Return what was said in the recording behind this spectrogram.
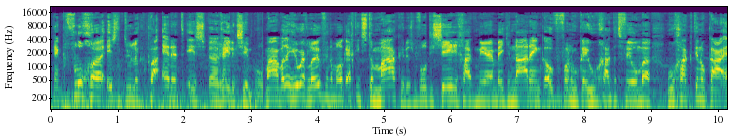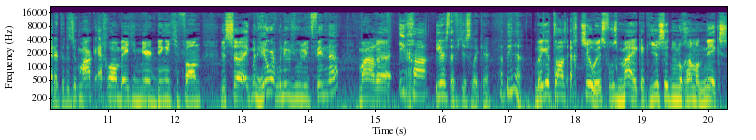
Kijk, vloggen is natuurlijk qua edit is eh, redelijk simpel. Maar wat ik heel erg leuk vind om ook echt iets te maken. Dus bijvoorbeeld die serie ga ik meer een beetje nadenken over van... Hoe ga ik dat filmen? Hoe ga ik het in elkaar editen? Dus ik maak echt wel een beetje meer een dingetje van. Dus eh, ik ben heel erg benieuwd hoe jullie het vinden. Maar eh, ik ga eerst eventjes lekker naar binnen. Weet je wat trouwens echt chill is? Volgens mij, kijk, hier zit nu nog helemaal niks.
